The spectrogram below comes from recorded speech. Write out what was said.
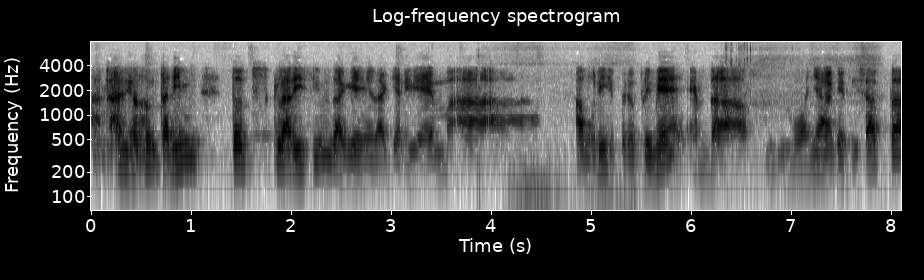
tenim tots claríssim de que, de que anirem a, a morir, però primer hem de guanyar aquest dissabte,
